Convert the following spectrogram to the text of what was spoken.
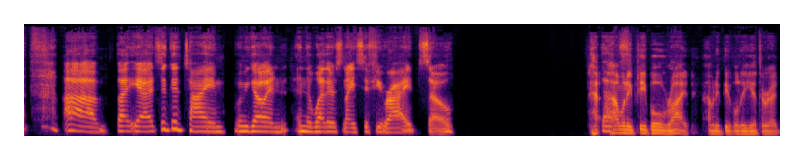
um, but yeah, it's a good time when we go and, and the weather's nice if you ride. So H- how many people ride? How many people do you get to ride?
